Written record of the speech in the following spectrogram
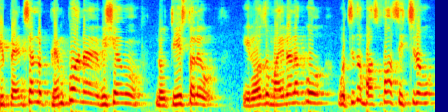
ఈ పెన్షన్లు పెంపు అనే విషయం నువ్వు తీస్తలేవు. ఈరోజు మహిళలకు ఉచిత బస్ పాస్ ఇచ్చినావు.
